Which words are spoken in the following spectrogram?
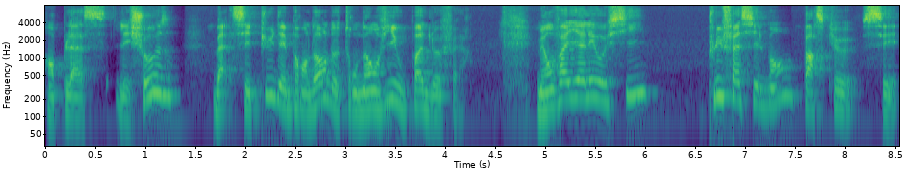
en place les choses, bah, c'est plus dépendant de ton envie ou pas de le faire. Mais on va y aller aussi plus facilement parce que c'est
